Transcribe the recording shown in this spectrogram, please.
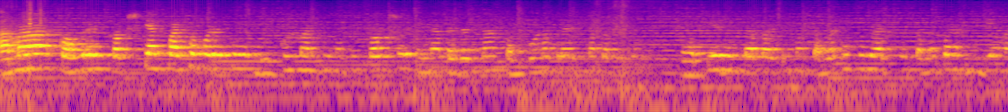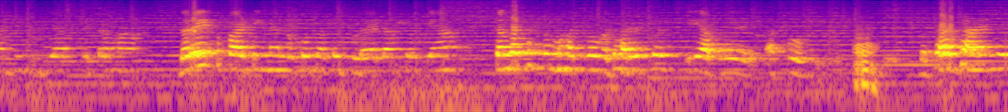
આમાં કોંગ્રેસ પક્ષ ક્યાંક પાછો પડે છે? બિલકુલ માનતી નથી. પક્ષ એના પ્રગતિના સંપૂર્ણ પ્રયત્ન કરે છે. ભારતીય જનતા પાર્ટીમાં તમે પણ જોડાય છો. તમે પણ મીડિયામાંથી બીજા ક્ષેત્રમાં દરેક પાર્ટીના લોકો સાથે જોડાયેલા છો. ત્યાં સંગઠનનું મહત્વ વધારે છે. એ આપણે આખું બધા જ જાણે છે.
